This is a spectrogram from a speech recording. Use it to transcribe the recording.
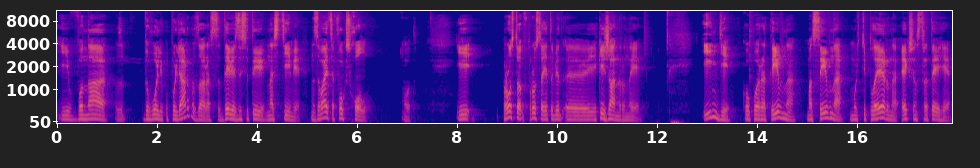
і вона доволі популярна зараз. 9 з 10 на стімі. Називається Foxhole. От. І просто просто я тобі, е, який жанр у неї? Інді, кооперативна, масивна, мультиплеєрна екшн стратегія.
